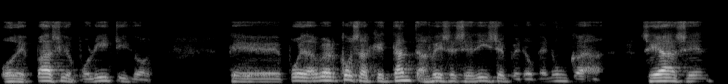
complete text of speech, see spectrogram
o de espacios políticos, que pueda haber cosas que tantas veces se dice pero que nunca se hacen,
